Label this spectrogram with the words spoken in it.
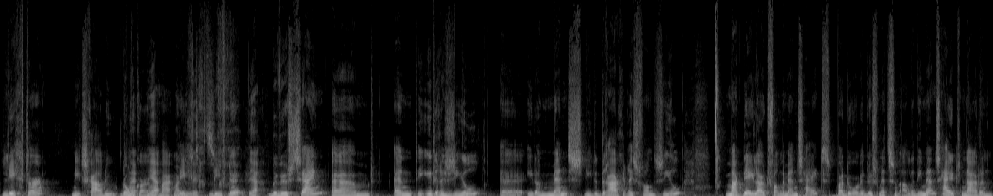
lichter, niet schaduw, donker, Nee, ja, maar, maar licht, licht. liefde, bewustzijn. ehm, En die, iedere ziel, uh, ieder mens die de drager is van de ziel, maakt deel uit van de mensheid. Waardoor we dus met z'n allen die mensheid naar een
